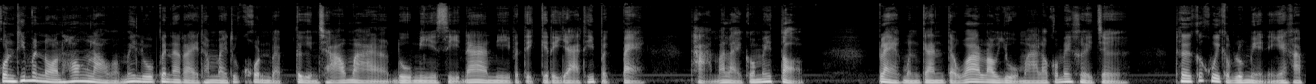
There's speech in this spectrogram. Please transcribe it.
คนที่มานอนห้องเราอะไม่รู้เป็นอะไรทำไมทุกคนแบบตื่นเช้ามา ดูมีสีหน้ามีปฏิกิริยาที่แปลกๆ ถามอะไรก็ไม่ตอบ แปลกเหมือนกันแต่ว่าเราอยู่มาเราก็ไม่เคยเจอ เธอก็คุยกับรูเมดอย่างเงี้ยครับ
